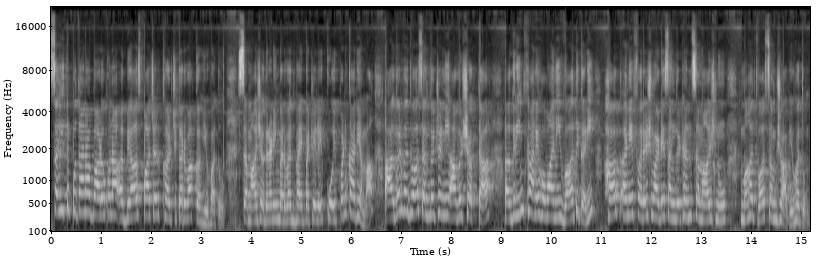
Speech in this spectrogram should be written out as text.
સહિત પોતાના બાળકોના અભ્યાસ પાછળ ખર્ચ કરવા કહ્યું હતું. સમાજ અગ્રણી મરવતભાઈ પટેલે કોઈ પણ કાર્યમાં આગળ વધવા સંગઠનની આવશ્યકતા અગ્રીમ સ્થાને હોવાની વાત કરી હક અને ફરજ માટે સંગઠન સમાજનું મહત્વ સમજાવ્યું હતું.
